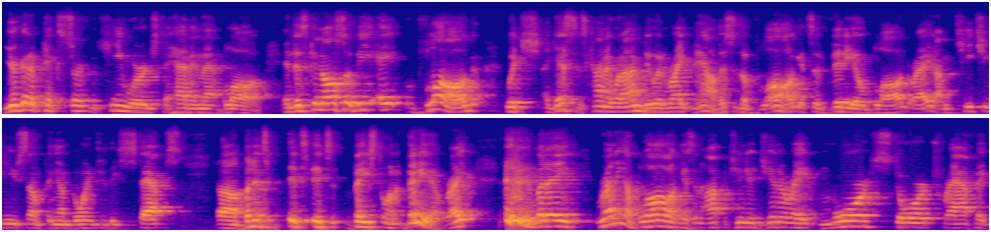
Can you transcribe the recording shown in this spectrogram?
you're going to pick certain keywords to have in that blog. And this can also be a vlog, which I guess is kind of what I'm doing right now. This is a vlog. It's a video blog, right? I'm teaching you something. I'm going through these steps, uh, but it's, it's, it's based on a video, right? but a running a blog is an opportunity to generate more store traffic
